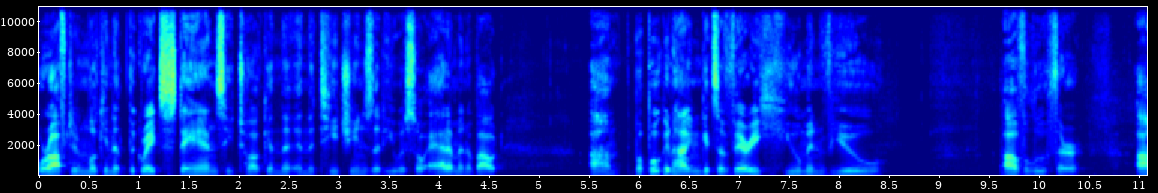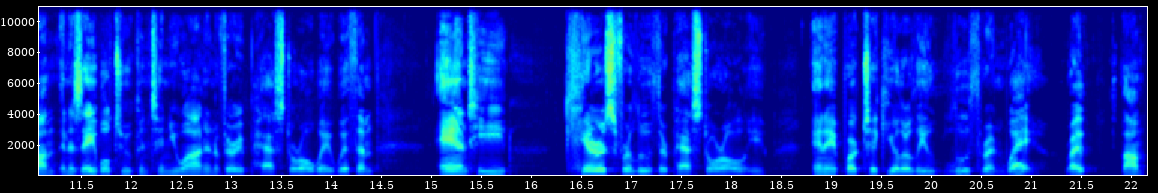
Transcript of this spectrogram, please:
we're often looking at the great stands he took and the and the teachings that he was so adamant about. Um, but Bugenhagen gets a very human view of Luther um, and is able to continue on in a very pastoral way with him. And he cares for Luther pastorally in a particularly Lutheran way, right? Um,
